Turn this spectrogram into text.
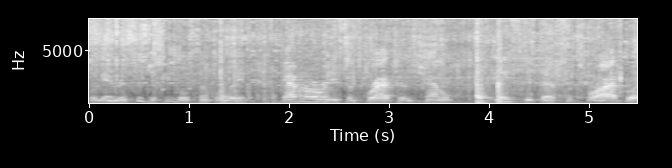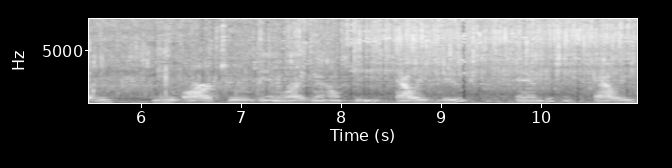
So again, this is just a real simple way. If you haven't already subscribed to the channel, please hit that subscribe button. You are tuned in right now to Allie's View. And this is Allie,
